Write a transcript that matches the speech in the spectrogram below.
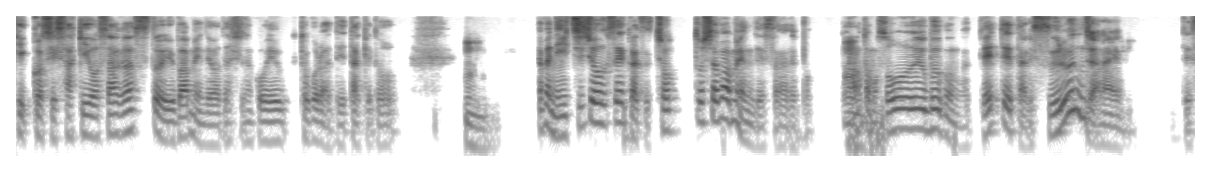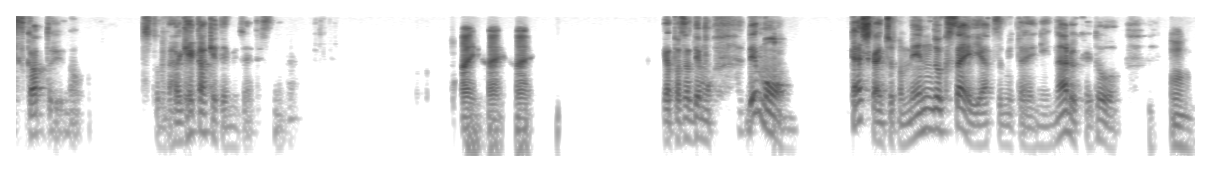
引っ越し先を探すという場面で私のこういうところは出たけど、うん。やっぱ日常生活、ちょっとした場面でさ、やっぱあなたもそういう部分が出てたりするんじゃないですかというのを、ちょっと投げかけてみたいですね。はいはいはい。やっぱさ、でも、でも、確かにちょっとめんどくさいやつみたいになるけど、うん。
